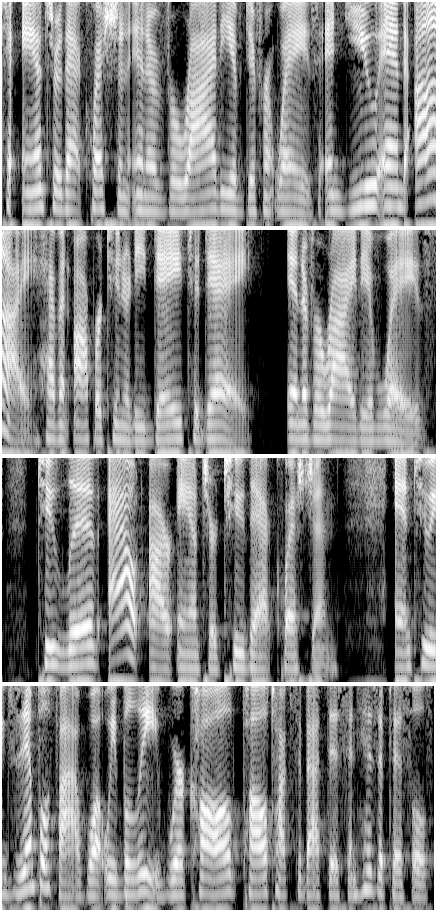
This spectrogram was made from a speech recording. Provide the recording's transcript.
to answer that question in a variety of different ways. And you and I have an opportunity day to day in a variety of ways to live out our answer to that question and to exemplify what we believe. We're called, Paul talks about this in his epistles,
